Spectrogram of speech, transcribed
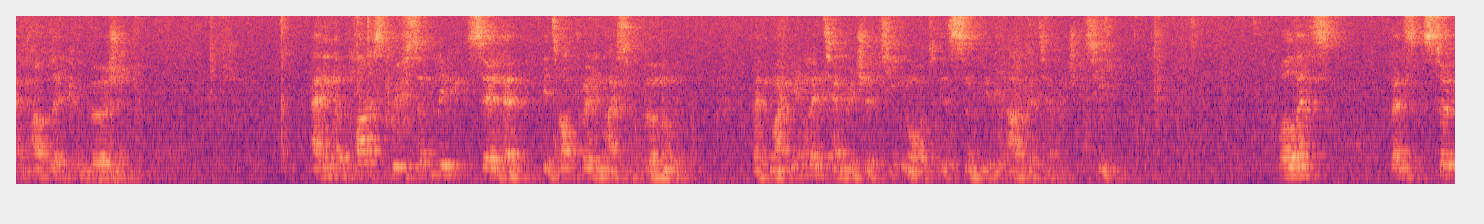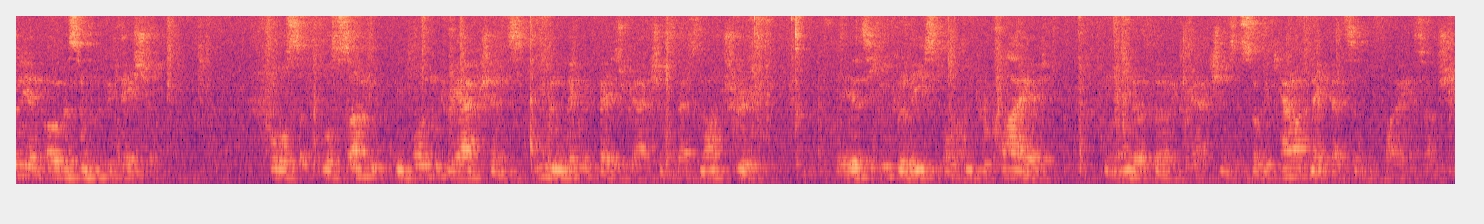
and outlet conversion. And in the past, we've simply said that it's operating isothermally, that my inlet temperature T naught is simply the outlet temperature T. Well, that's, that's certainly an oversimplification for, for some important reactions, even liquid phase reactions, that's not true. There is heat released or heat required in endothermic reactions, and so we cannot make that simplifying assumption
